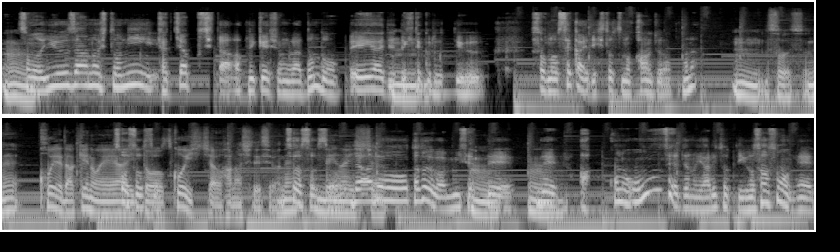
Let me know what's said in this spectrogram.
うん。そのユーザーの人にキャッチアップしたアプリケーションがどんどん AI でできてくるっていう、その世界で一つの彼女だったかな、うん、そうですよね。声だけの AI と恋しちゃう話ですよね。そうそうそう。であれ。を例えば見せて、うんうん。であこの音声でのやり取りって良さそうねっ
